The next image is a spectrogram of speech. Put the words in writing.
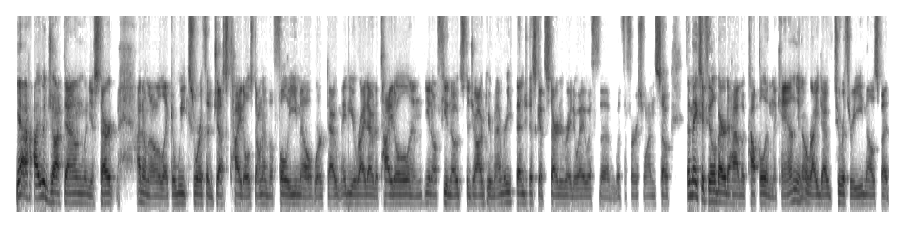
Yeah, I would jot down when you start, I don't know, like a week's worth of just titles. Don't have the full email worked out. Maybe you write out a title and, you know, a few notes to jog your memory, then just get started right away with the with the first one. So if it makes you feel better to have a couple in the can, you know, write out two or three emails. But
